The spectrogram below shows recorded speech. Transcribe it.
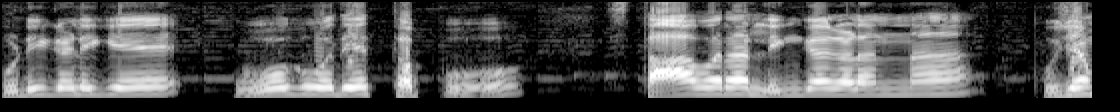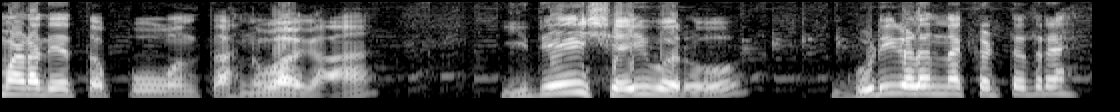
ಗುಡಿಗಳಿಗೆ ಹೋಗುವುದೇ ತಪ್ಪು. ಸ್ಥಾವರ ಲಿಂಗಗಳನ್ನು ಪೂಜೆ ಮಾಡೋದೇ ತಪ್ಪು ಅಂತ ಅನ್ನುವಾಗ ಇದೇ ಶೈವರು ಗುಡಿಗಳನ್ನು ಕಟ್ಟಿದ್ರೆ?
